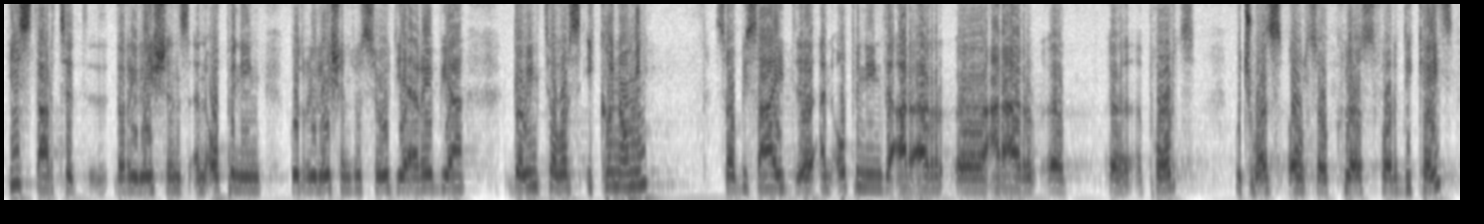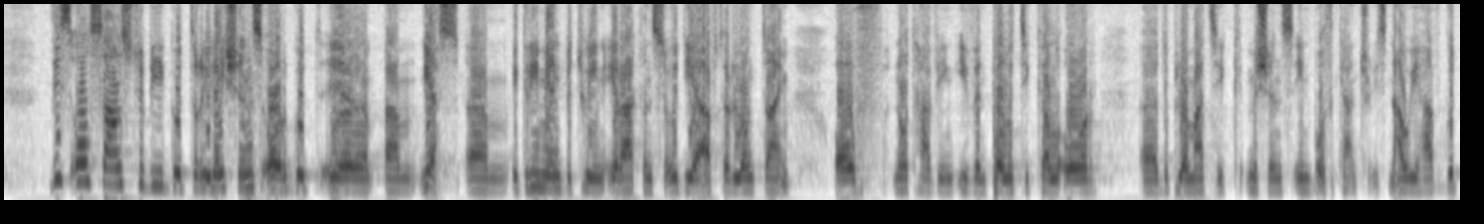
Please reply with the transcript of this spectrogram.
he started the relations and opening good relations with Saudi Arabia, going towards economy. So beside uh, and opening the Arar, uh, Arar uh, uh, port, which was also closed for decades, this all sounds to be good relations or good, uh, um, yes, um, agreement between Iraq and Saudi after a long time of not having even political or uh, diplomatic missions in both countries. Now we have good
